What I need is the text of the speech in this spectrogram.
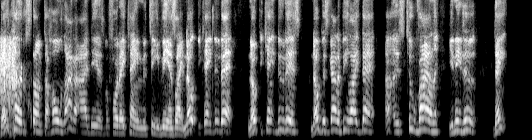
they curb stomped a whole lot of ideas before they came to TV. And it's like, nope, you can't do that. Nope, you can't do this. Nope, it's got to be like that. Uh, it's too violent. You need to. They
